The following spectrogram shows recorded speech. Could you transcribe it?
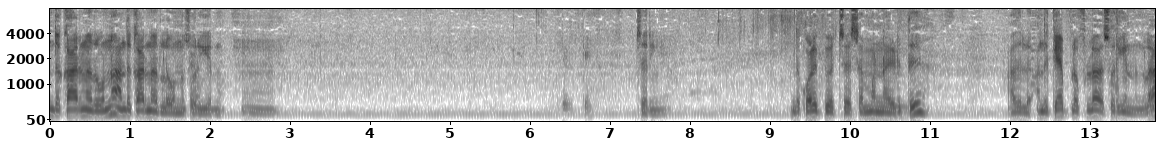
இந்த கார்னர் ஒன்று அந்த கார்னரில் ஒன்று சொருகிடணும். சரிங்க. இந்த குழப்பி வச்ச செம்மண்ணை எடுத்து அதில் அந்த கேப்பில் ஃபுல்லாக சொருகிடணுங்களா?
